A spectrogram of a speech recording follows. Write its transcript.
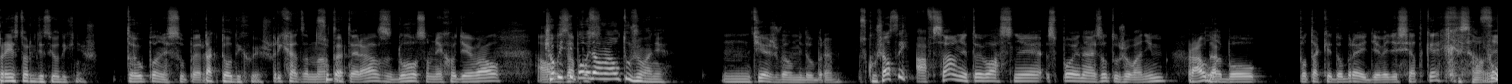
priestor, kde si oddychneš. To je úplne super. Tak to oddychuješ. Prichádzam na super. to teraz, dlho som nechodieval. Čo by si povedal na otužovanie? Mm, tiež veľmi dobre. Skúšal si? A v saune to je vlastne spojené aj s otužovaním. Pravda. Lebo po takej dobrej 90 saune. Fú,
